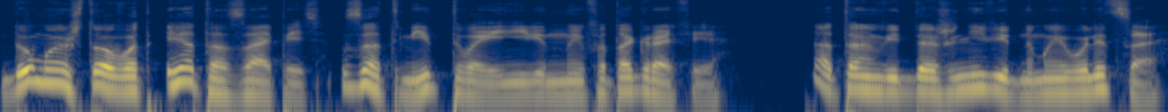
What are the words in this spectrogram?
Думаю, что вот эта запись затмит твои невинные фотографии. А там ведь даже не видно моего лица.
